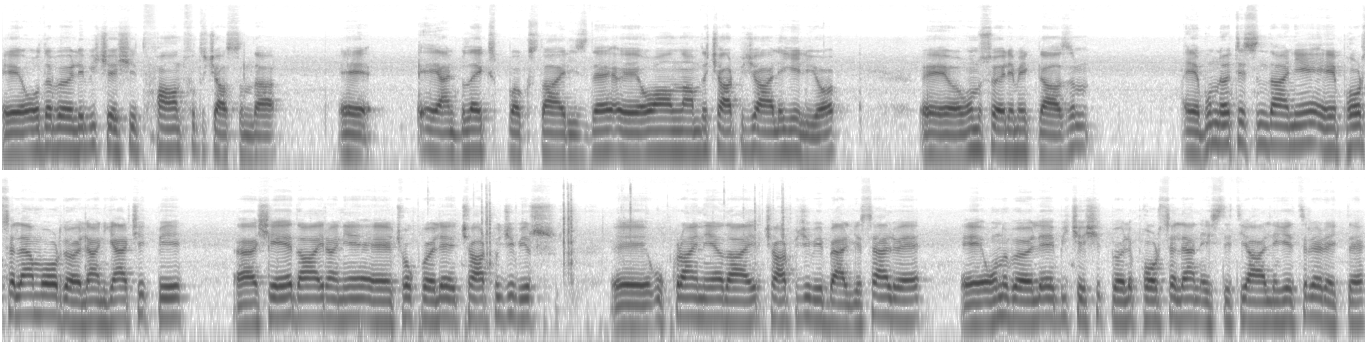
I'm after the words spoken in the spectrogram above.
E, o da böyle bir çeşit found footage aslında. E, e, yani Black Box Diaries'de e, o anlamda çarpıcı hale geliyor. E, onu söylemek lazım. E, bunun ötesinde hani e, Porcelain War da öyle hani gerçek bir e, şeye dair hani e, çok böyle çarpıcı bir e, Ukrayna'ya dair çarpıcı bir belgesel ve e, onu böyle bir çeşit böyle porselen estetiği haline getirerek de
